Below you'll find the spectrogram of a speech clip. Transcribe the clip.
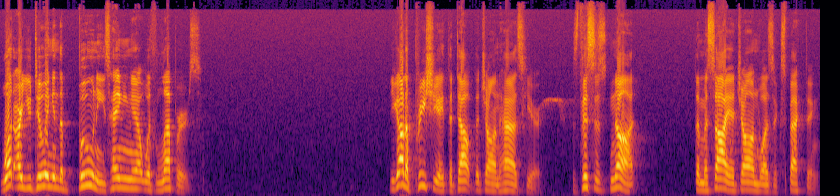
What are you doing in the boonies hanging out with lepers? You got to appreciate the doubt that John has here. This is not the Messiah John was expecting.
